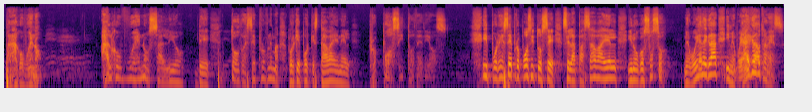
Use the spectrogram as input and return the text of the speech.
para algo bueno. Algo bueno salió de todo ese problema. ¿Por qué? Porque estaba en el propósito de Dios. Y por ese propósito se, se la pasaba él y no gozoso. Me voy a alegrar y me voy a alegrar otra vez.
